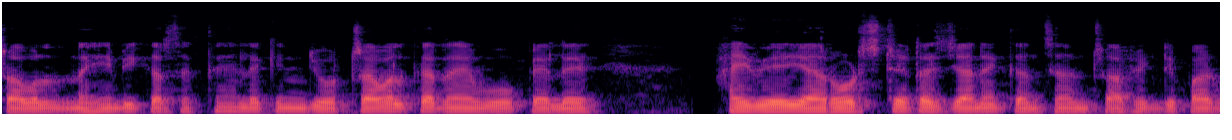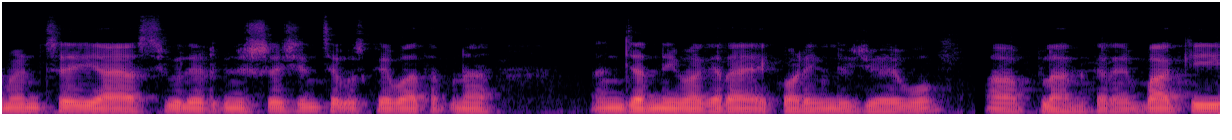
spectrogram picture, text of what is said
ट्रैवल नहीं भी कर सकते हैं, लेकिन जो ट्रैवल कर रहे हैं, वो पहले हाईवे या रोड स्टेटस जाने कंसर्न ट्रैफ़िक डिपार्टमेंट से या सिविल एडमिनिस्ट्रेशन से, उसके बाद अपना जर्नी वगैरह अकॉर्डिंगली जो है वो प्लान करें। बाकी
